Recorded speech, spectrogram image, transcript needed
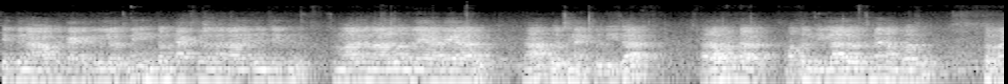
చెప్పిన ఆ ఒక కేటగిరీలో వచ్చినాయి. ఇన్కమ్ ట్యాక్స్ వల్ల రాలేదని చెప్పింది సుమారుగా నాలుగు వందల యాభై ఆరు వచ్చినాయి. సో దీస్ ఆర్ అరౌండ్ మొత్తం జిల్లాలో వచ్చిన నంబర్స్ సో నా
